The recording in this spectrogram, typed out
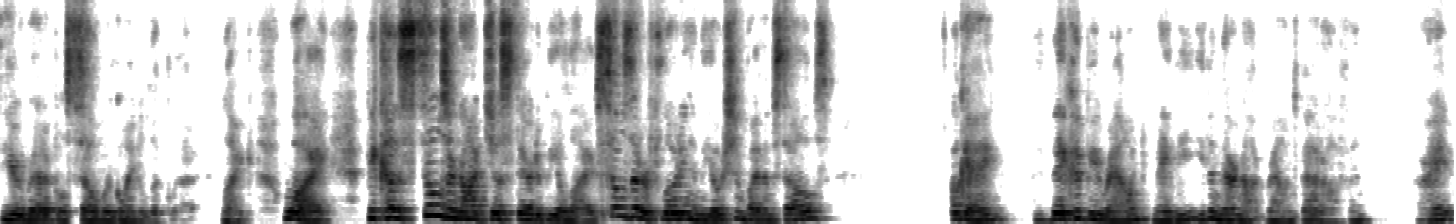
theoretical cell we're going to look at like. Why? Because cells are not just there to be alive. Cells that are floating in the ocean by themselves, okay, they could be round, maybe. Even they're not round that often. All right.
